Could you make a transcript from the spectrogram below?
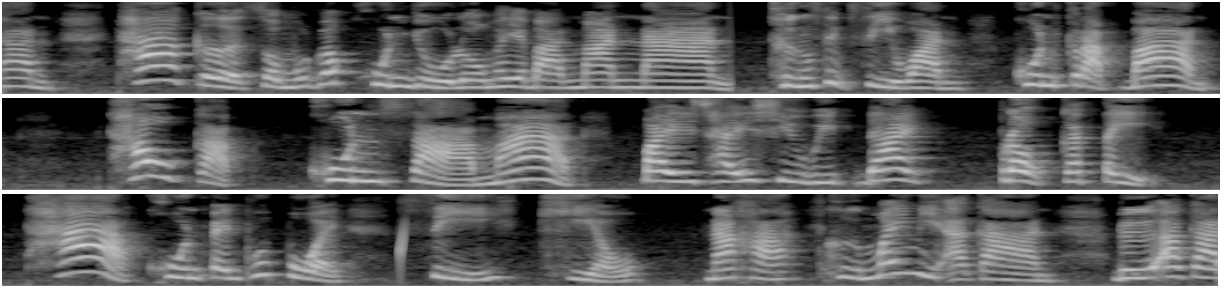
ชันถ้าเกิดสมมุติว่าคุณอยู่โรงพยาบาลมานานถึง 14 วัน คุณกลับบ้าน เท่ากับคุณสามารถไปใช้ชีวิตได้ปกติ ถ้าคุณเป็นผู้ป่วยสีเขียวนะคะ คือไม่มีอาการหรืออาการ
